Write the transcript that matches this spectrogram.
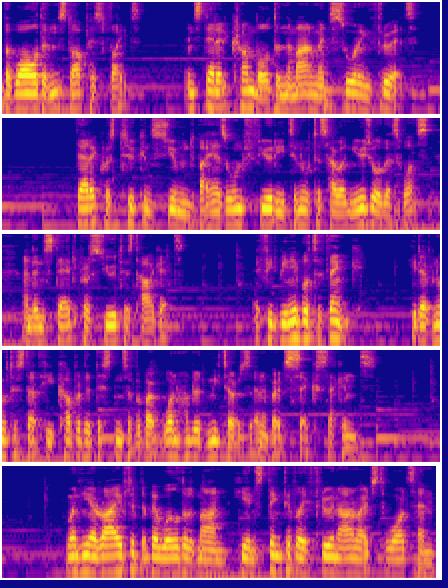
The wall didn't stop his flight. Instead, it crumbled and the man went soaring through it. Derek was too consumed by his own fury to notice how unusual this was, and instead pursued his target. If he'd been able to think, he'd have noticed that he covered a distance of about 100 metres in about 6 seconds. When he arrived at the bewildered man, he instinctively threw an arm out towards him,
